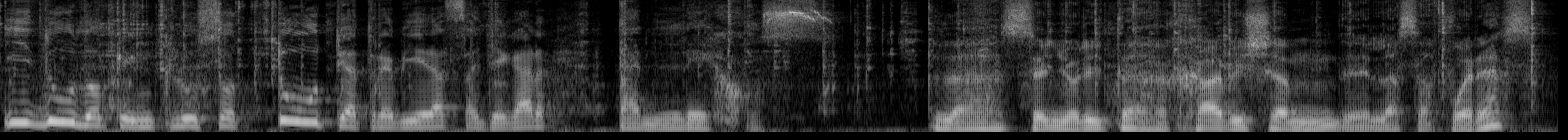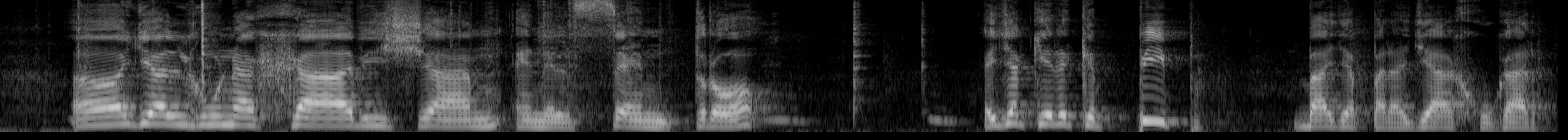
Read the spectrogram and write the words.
Y dudo que incluso tú te atrevieras a llegar tan lejos. ¿La señorita Havisham de las afueras? ¿Hay alguna Havisham en el centro? Ella quiere que Pip vaya para allá a jugar.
